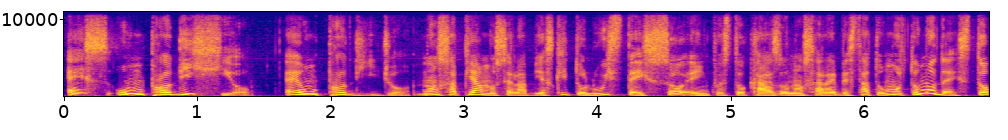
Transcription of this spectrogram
es un prodigio, è un prodigio. Non sappiamo se l'abbia scritto lui stesso e in questo caso non sarebbe stato molto modesto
